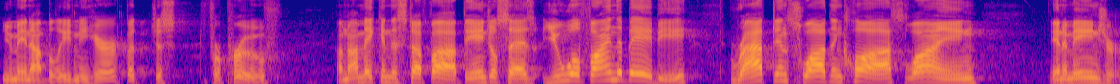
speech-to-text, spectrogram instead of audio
you may not believe me here, but just for proof, I'm not making this stuff up. The angel says, You will find the baby wrapped in swaddling cloths, lying in a manger.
